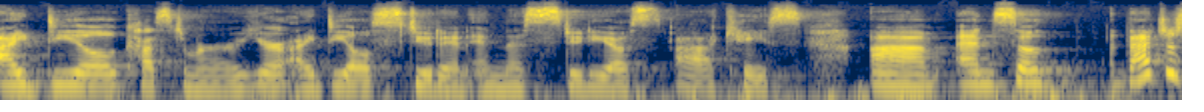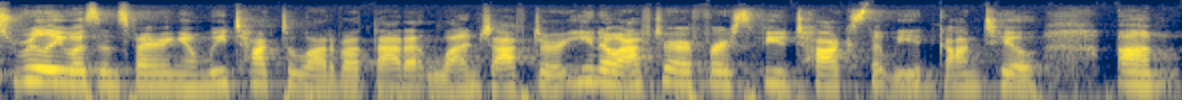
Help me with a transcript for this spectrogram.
ideal customer, your ideal student in this studio uh, case. Um, and so that just really was inspiring. And we talked a lot about that at lunch after, you know, after our first few talks that we had gone to. Um,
